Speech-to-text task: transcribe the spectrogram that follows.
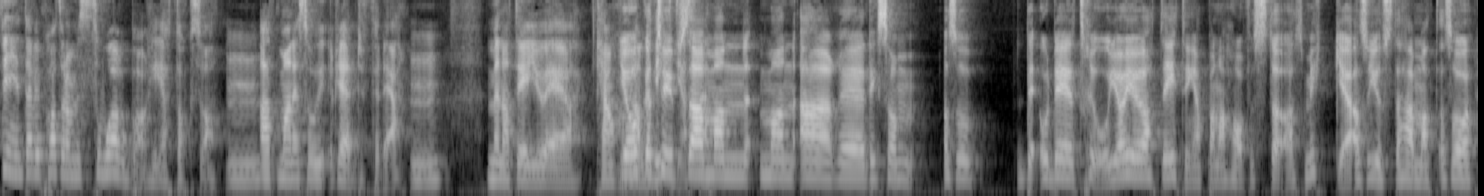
fint där vi pratade om sårbarhet också. Mm. Att man är så rädd för det. Mm. Men att det ju är kanske Jag bland det typ viktigaste. såhär, man, man är eh, liksom, alltså, det, och det tror jag ju att datingapparna har förstört mycket. Alltså just det här med att, alltså,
